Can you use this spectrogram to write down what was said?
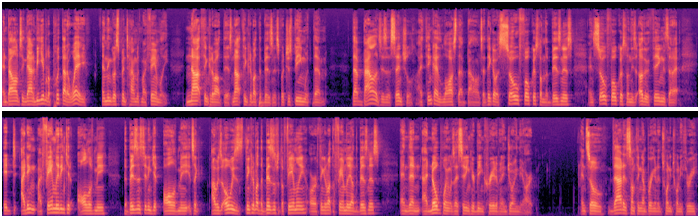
and balancing that and being able to put that away and then go spend time with my family. Not thinking about this, not thinking about the business, but just being with them. That balance is essential. I think I lost that balance. I think I was so focused on the business and so focused on these other things that I, it I didn't my family didn't get all of me. The business didn't get all of me. It's like I was always thinking about the business with the family or thinking about the family on the business. And then at no point was I sitting here being creative and enjoying the art. And so that is something I'm bringing to 2023.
